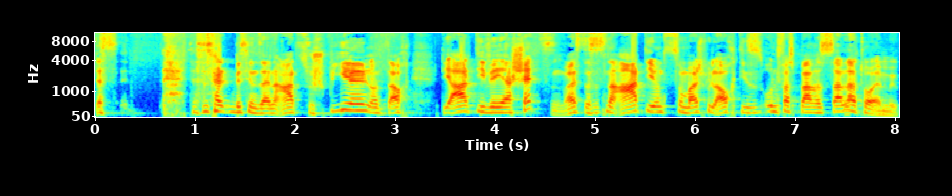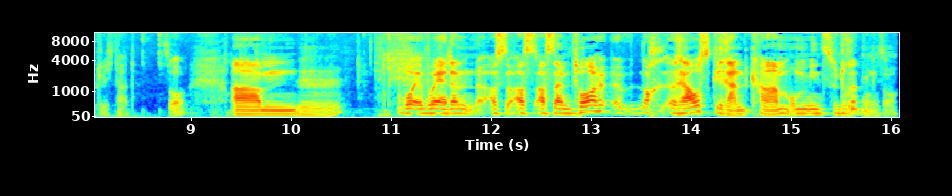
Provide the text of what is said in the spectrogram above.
das, das ist halt ein bisschen seine Art zu spielen und auch die Art, die wir ja schätzen, weißt Das ist eine Art, die uns zum Beispiel auch dieses unfassbare Salator ermöglicht hat. So. Ähm, mhm. wo, er, wo er dann aus, aus, aus seinem Tor äh, noch rausgerannt kam, um ihn zu drücken. So.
